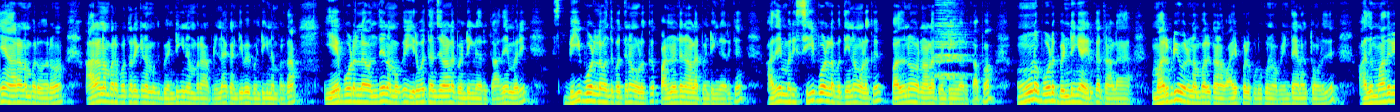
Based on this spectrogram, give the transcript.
ஏன் ஆறாம் நம்பர் வரும்? ஆறாம் நம்பரை பொறுத்த வரைக்கும் நமக்கு பெண்டிங் நம்பர் அப்படின்னா கண்டிப்பாக பெண்டிங் நம்பர் தான். ஏ போர்டில் வந்து நமக்கு இருபத்தஞ்சு நாள் பெண்டிங்கில் இருக்குது அதே மாதிரி பி போர்டில் வந்து பார்த்திங்கன்னா உங்களுக்கு பன்னெண்டு நாளாக பெண்டிங்கில் இருக்குது அதே மாதிரி சி போர்டில் பார்த்திங்கன்னா உங்களுக்கு பதினோரு நாளாக பெண்டிங்கில் இருக்குது அப்போ மூணு போர்டு பெண்டிங்காக இருக்கிறதுனால மறுபடியும் ஒரு நம்பருக்கான வாய்ப்புகள் கொடுக்கணும் அப்படின்னு தான் எனக்கு தோணுது. அது மாதிரி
